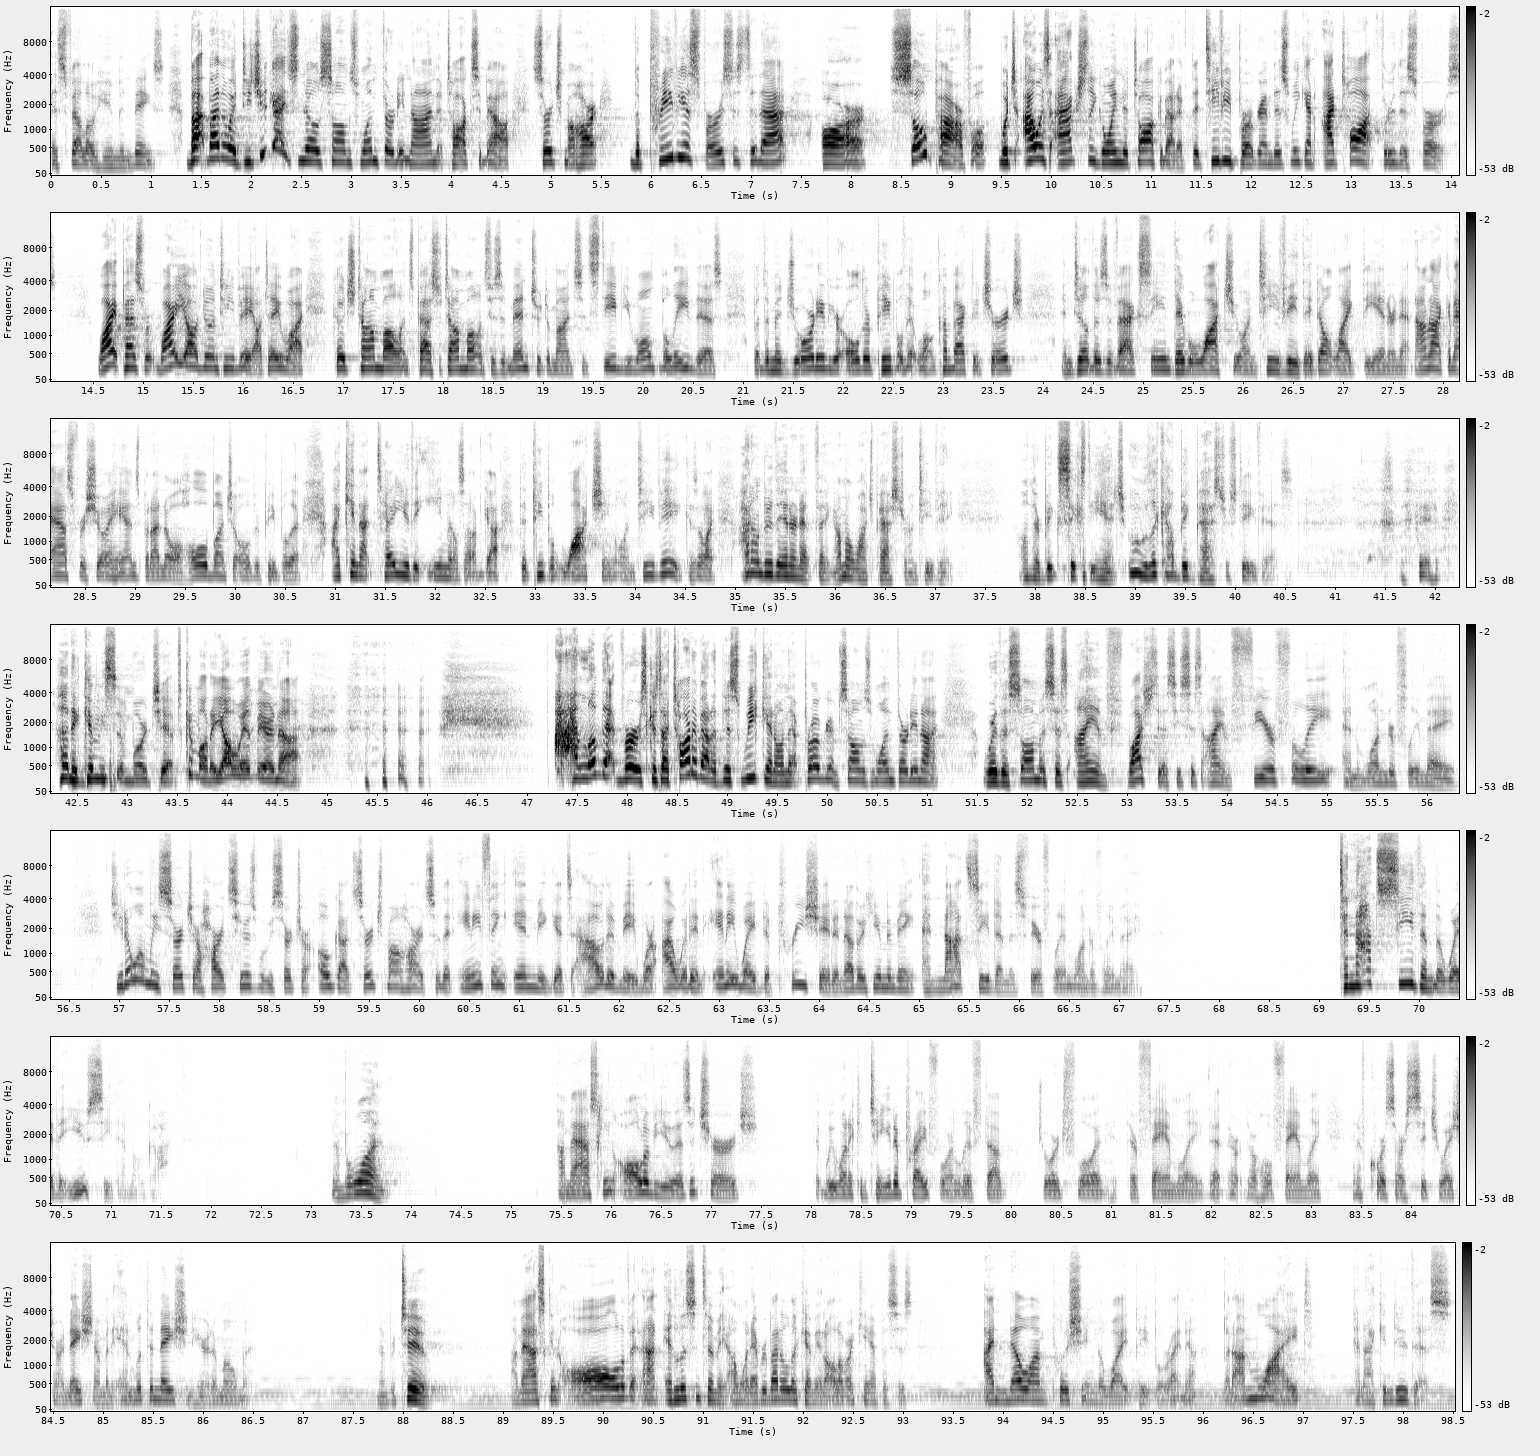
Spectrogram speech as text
as fellow human beings. By, by the way, did you guys know Psalms 139 that talks about search my heart? The previous verses to that are so powerful, which I was actually going to talk about. If the TV program this weekend, I taught through this verse. Why, Pastor, why are y'all doing TV? I'll tell you why. Coach Tom Mullins, Pastor Tom Mullins, who's a mentor to mine, said, Steve, you won't believe this, but the majority of your older people that won't come back to church until there's a vaccine, they will watch you on TV. They don't like the internet. Now, I'm not going to ask for a show of hands, but I know a whole bunch of older people that I cannot tell you the emails that I've got that people watching on TV because they're like, I don't do the internet thing. I'm going to watch Pastor on TV on their big 60 inch. Ooh, look how big Pastor Steve is. Honey, give me some more chips. Come on, are y'all with me or not? I love that verse because I taught about it this weekend on that program, Psalms 139, where the psalmist says, I am, watch this, he says, I am fearfully and wonderfully made. Do you know when we search our hearts? Here's what we search our, oh God, search my heart so that anything in me gets out of me where I would in any way depreciate another human being and not see them as fearfully and wonderfully made to not see them the way that you see them, oh God. Number one, I'm asking all of you as a church that we want to continue to pray for and lift up George Floyd, their family, their, their whole family, and of course our situation, our nation. I'm going to end with the nation here in a moment. Number two, I'm asking all of it, and, and listen to me, I want everybody to look at me at all of our campuses. I know I'm pushing the white people right now, but I'm white and I can do this.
